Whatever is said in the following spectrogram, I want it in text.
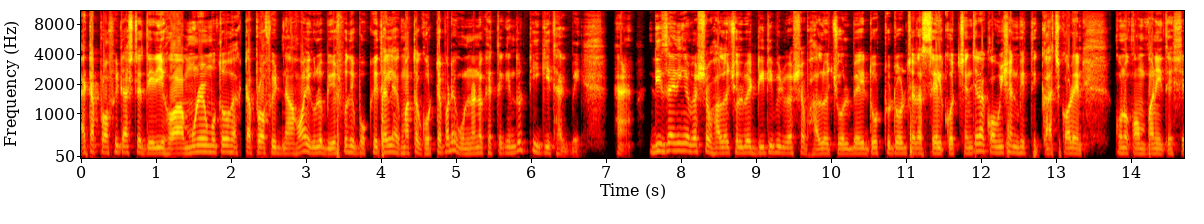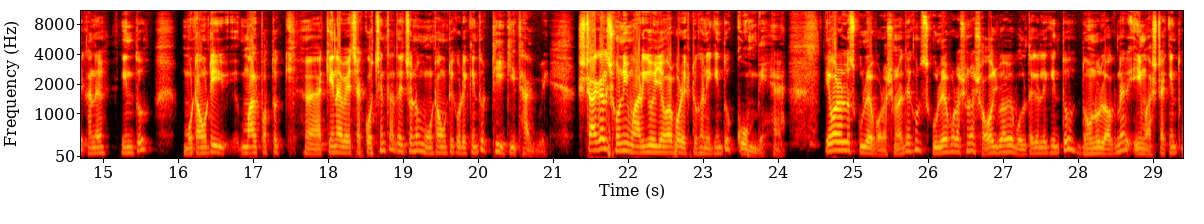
একটা প্রফিট আসতে দেরি হওয়া মনের মতো একটা প্রফিট না হয় এগুলো বৃহস্পতি বক্রি থাকলে একমাত্র ঘটতে পারে অন্যান্য ক্ষেত্রে কিন্তু ঠিকই থাকবে। হ্যাঁ ডিজাইনিংয়ের ব্যবসা ভালো চলবে ডিটিপির ব্যবসা ভালো চলবে ডোর টু ডোর যারা সেল করছেন যারা কমিশন ভিত্তিক কাজ করেন কোনো কোম্পানিতে সেখানে কিন্তু মোটামুটি মালপত্র আহ, কেনা বেচা করছেন তাদের জন্য মোটামুটি করে কিন্তু ঠিকই থাকবে। স্ট্রাগল শনি মার্গি হয়ে যাওয়ার পর একটুখানি কিন্তু কমবে হ্যাঁ। এবার হলো স্কুলের পড়াশোনা। দেখুন স্কুলের পড়াশোনা সহজভাবে বলতে গেলে কিন্তু ধনু লগ্নের এই মাসটা কিন্তু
